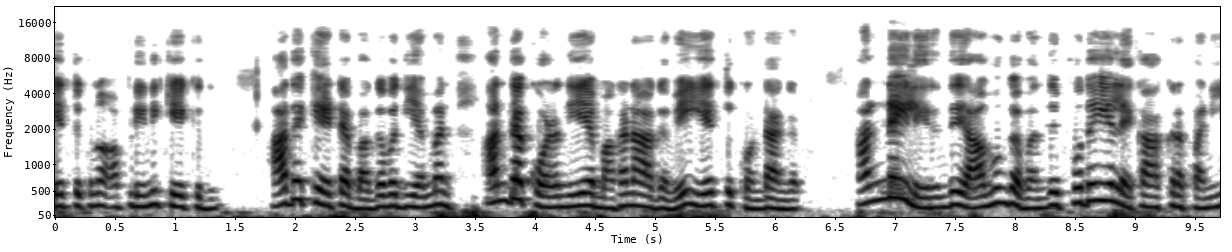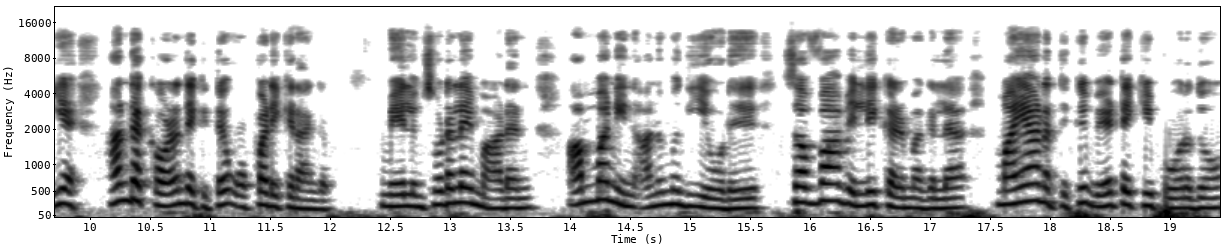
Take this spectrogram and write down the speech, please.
ஏத்துக்கணும் அப்படின்னு கேட்குது அதை கேட்ட பகவதி அம்மன் அந்த குழந்தைய மகனாகவே ஏற்றுக்கொண்டாங்க அன்னையிலிருந்து அவங்க வந்து புதையலை காக்கிற பணியை அந்த குழந்தைகிட்ட ஒப்படைக்கிறாங்க. மேலும் சுடலை மாடன் அம்மனின் அனுமதியோடு செவ்வாய் வெள்ளிக்கிழமைகளில் மயானத்துக்கு வேட்டைக்கு போகிறதும்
